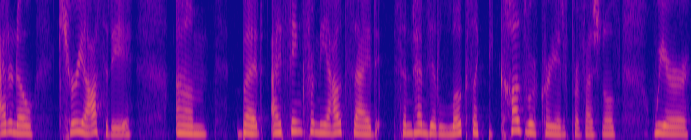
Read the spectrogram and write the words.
I don't know, curiosity. Um, but I think from the outside, sometimes it looks like because we're creative professionals, we're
